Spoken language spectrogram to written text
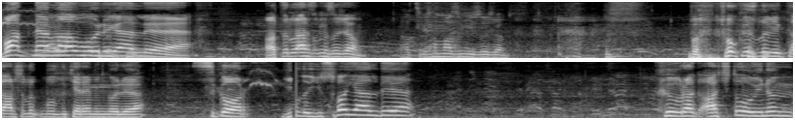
Wagner Love golü geldi. Hatırlarsınız hocam. Hatırlamaz mıyız hocam? Çok hızlı bir karşılık buldu Kerem'in golü. Skor. Yusuf'a geldi. Kıvrak açtı oyunu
